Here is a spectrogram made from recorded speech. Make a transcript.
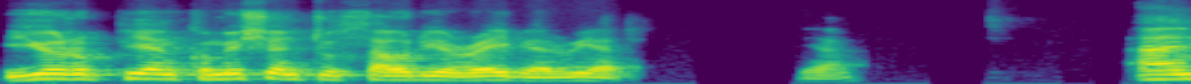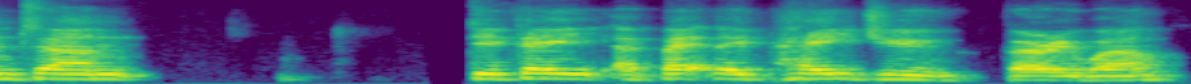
European Commission to Saudi Arabia, Riyadh. Yeah. And um, did they? I bet they paid you very well.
